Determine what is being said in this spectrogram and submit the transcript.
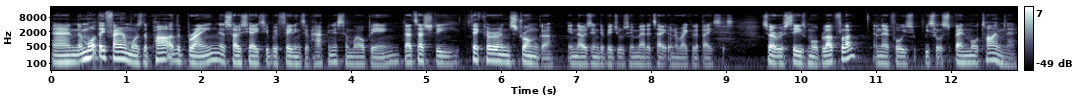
And and what they found was the part of the brain associated with feelings of happiness and well-being that's actually thicker and stronger in those individuals who meditate on a regular basis. So it receives more blood flow, and therefore we, we sort of spend more time there.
